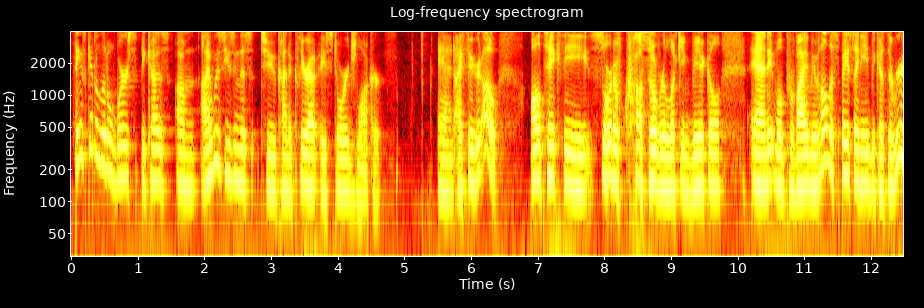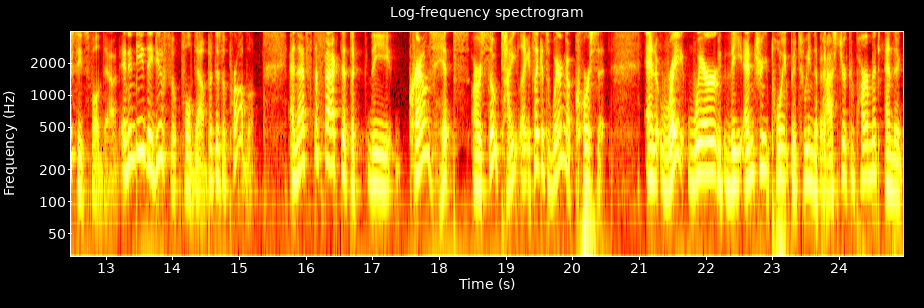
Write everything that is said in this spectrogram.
things get a little worse because um, I was using this to kind of clear out a storage locker. And I figured, oh, I'll take the sort of crossover looking vehicle and it will provide me with all the space I need because the rear seats fold down. And indeed, they do fold down, but there's a problem. And that's the fact that the, the crown's hips are so tight. Like it's like it's wearing a corset. And right where the entry point between the passenger compartment and the,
